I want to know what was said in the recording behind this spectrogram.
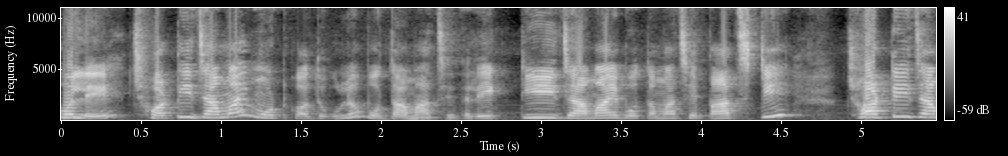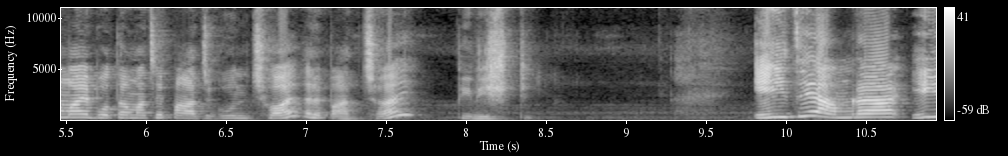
হলে ছটি জামায় মোট কতগুলো বোতাম আছে? তাহলে একটি জামায় বোতাম আছে পাঁচটি, ছটি জামায় বোতাম আছে পাঁচ গুণ ছয়, তাহলে পাঁচ ছয় তিরিশটি। এই যে আমরা এই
